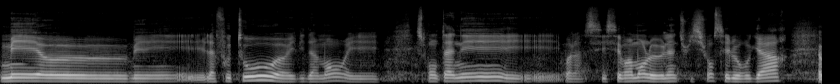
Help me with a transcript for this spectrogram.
Mais, euh, mais la photo, euh, évidemment, est spontanée. Et voilà, c'est vraiment l'intuition, c'est le regard, c'est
